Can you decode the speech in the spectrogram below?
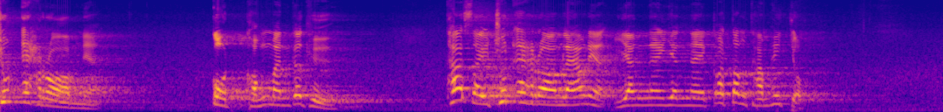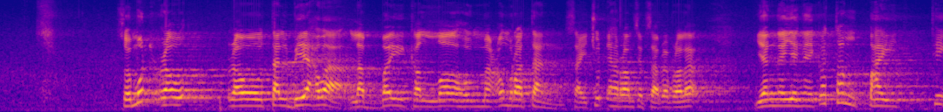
ชุดแอรอมเนี่ยกฎของมันก็คือ ถ้าใส่ชุดแอรอมแล้วเนี่ยยังไงยังไงก็ต้องทำให้จบ สมมุติเราเราตัลเบียว่าลับไบกัลลอฮุมะอุมรตัน ใส่ชุดแอรอมเสร็จสับเรียบร้อยแล้วยังไงยังไงก็ต้องไปที่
